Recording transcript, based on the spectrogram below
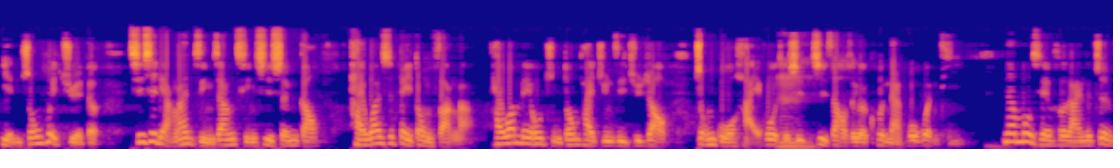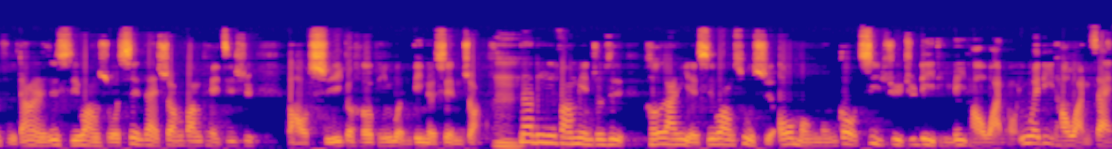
眼中，会觉得，其实两岸紧张情势升高，台湾是被动方啊。台湾没有主动派军机去绕中国海，或者是制造这个困难或问题。那目前荷兰的政府当然是希望说，现在双方可以继续。保持一个和平稳定的现状。嗯，那另一方面就是荷兰也希望促使欧盟能够继续去力挺立陶宛哦，因为立陶宛在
